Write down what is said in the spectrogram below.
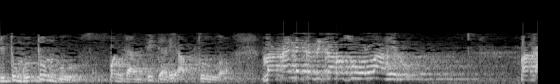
Ditunggu-tunggu pengganti dari Abdullah. Makanya ketika Rasulullah lahir, maka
